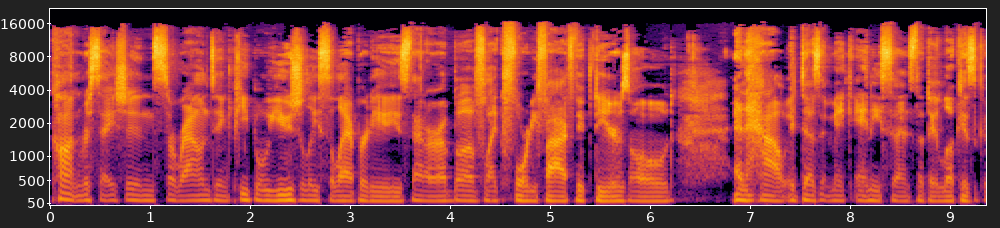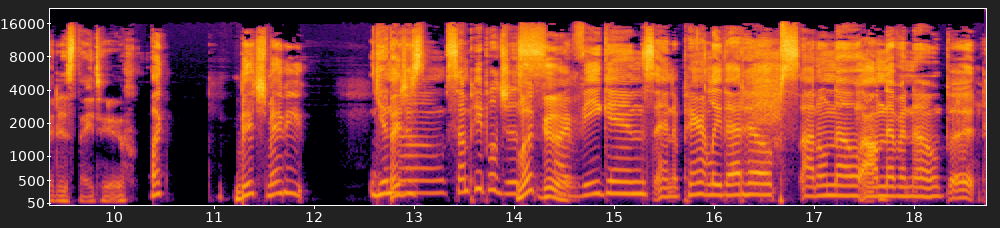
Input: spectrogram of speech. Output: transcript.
conversations surrounding people, usually celebrities that are above like 45, 50 years old, and how it doesn't make any sense that they look as good as they do. Like, bitch, maybe You They know, just some people just look good. are vegans, and apparently that helps. I don't know. I'll never know, but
